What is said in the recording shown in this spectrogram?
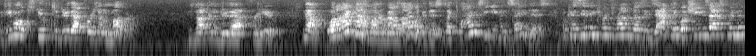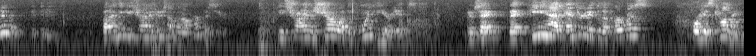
If he won't stoop to do that for his own mother, he's not going to do that for you. Now, what I kind of wonder about as I look at this is like, why does he even say this? Because then he turns around and does exactly what she's asking him to do. But I think he's trying to do something on purpose here. He's trying to show what the point here is. Okay? That he had entered into the purpose for his coming,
